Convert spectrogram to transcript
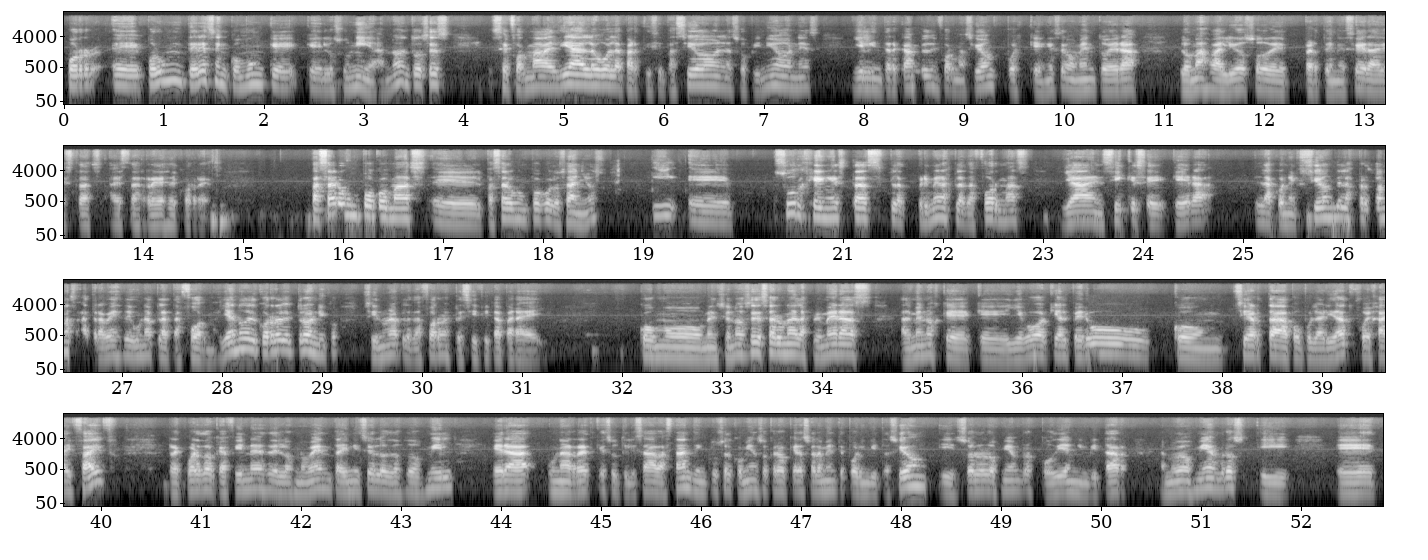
por, eh, por, un interés en común que, que los unía, ¿no? Entonces, se formaba el diálogo, la participación, las opiniones y el intercambio de información, pues que en ese momento era lo más valioso de pertenecer a estas, a estas redes de correo. Pasaron un poco más, eh, pasaron un poco los años y eh, surgen estas primeras plataformas ya en sí que, se, que era la conexión de las personas a través de una plataforma, ya no del correo electrónico, sino una plataforma específica para ello como mencionó César, una de las primeras, al menos que, llegó aquí al Perú con cierta popularidad, fue High Five. Recuerdo que a fines de los 90, inicios de los 2000, era una red que se utilizaba bastante, incluso al comienzo creo que era solamente por invitación y solo los miembros podían invitar a nuevos miembros y eh,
